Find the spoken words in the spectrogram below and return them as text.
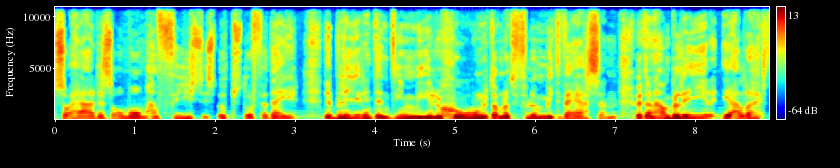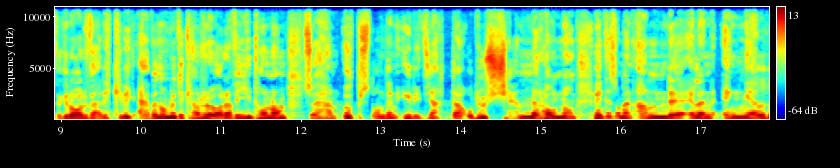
så är det som om han fysiskt uppstår för dig. Det blir inte en dimmig illusion av något flummigt väsen. Utan han blir i allra högsta grad verklig. Även om du inte kan röra vid honom så är han uppstånden i ditt hjärta och du känner honom. Inte som en ande eller en ängel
